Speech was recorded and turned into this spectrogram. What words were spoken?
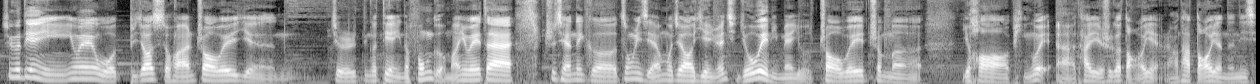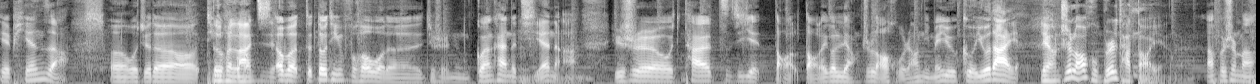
这个电影因为我比较喜欢赵薇演。就是那个电影的风格嘛，因为在之前那个综艺节目叫《演员请就位》里面有赵薇这么一号评委啊、他也是个导演，然后他导演的那些片子啊，呃，我觉得挺都很垃圾啊，不都都挺符合我的就是那种观看的体验的啊。于是我他自己也导导了一个两只老虎，然后里面有葛优大爷两只老虎不是他导演的。啊，不是吗？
